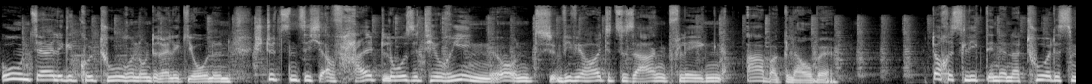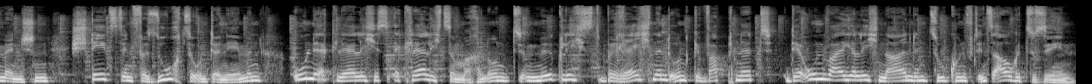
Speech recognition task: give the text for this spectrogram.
Unzählige Kulturen und Religionen stützen sich auf haltlose Theorien und, wie wir heute zu sagen pflegen, Aberglaube. Doch es liegt in der Natur des Menschen, stets den Versuch zu unternehmen, Unerklärliches erklärlich zu machen und möglichst berechnend und gewappnet der unweigerlich nahenden Zukunft ins Auge zu sehen.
